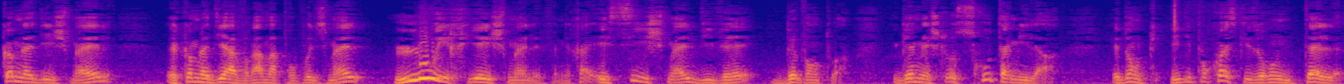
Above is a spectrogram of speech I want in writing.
comme l'a dit Ishmaël, et comme l'a dit Abraham à propos d'Ishmaël, Lou Ishmaël et si Ishmaël vivait devant toi. Et donc, il dit pourquoi est-ce qu'ils auront une telle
